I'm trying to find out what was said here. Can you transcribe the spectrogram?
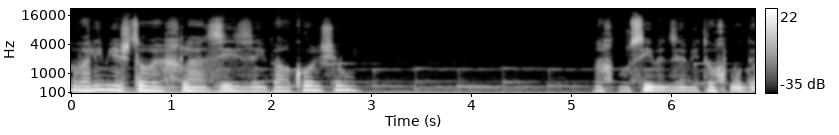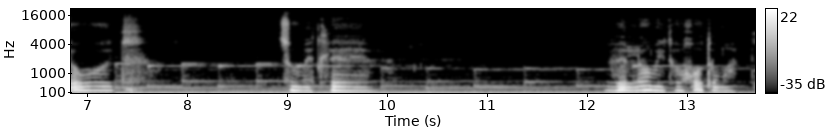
אבל אם יש צורך להזיז איבר כלשהו, אנחנו עושים את זה מתוך מודעות, תשומת לב, ולא מתוך אוטומט.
